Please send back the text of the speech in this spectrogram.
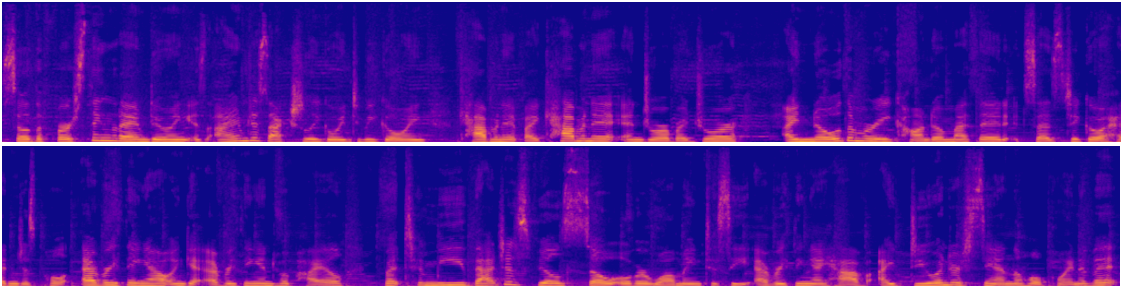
So the first thing that I am doing is I am just actually going to be going cabinet by cabinet and drawer by drawer I know the Marie Kondo method, it says to go ahead and just pull everything out and get everything into a pile, but to me, that just feels so overwhelming to see everything I have. I do understand the whole point of it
